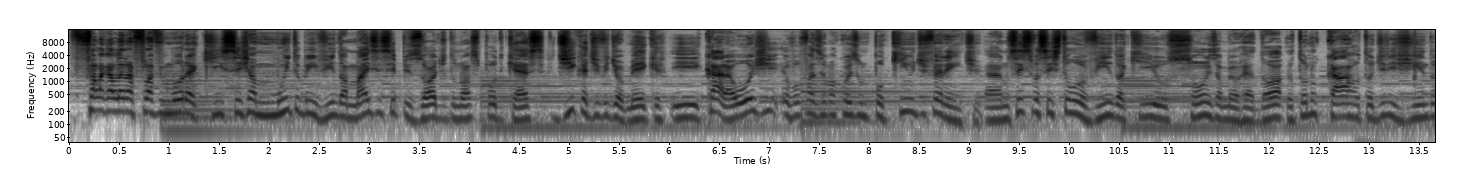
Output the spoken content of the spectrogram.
Fala galera, Flávio Moura aqui, seja muito bem-vindo a mais esse episódio do nosso podcast Dica de Videomaker. E cara, hoje eu vou fazer uma coisa um pouquinho diferente. Uh, não sei se vocês estão ouvindo aqui os sons ao meu redor, eu tô no carro, tô dirigindo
